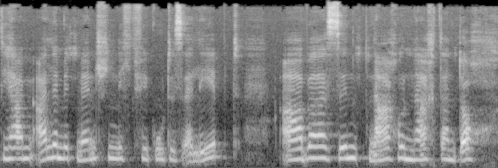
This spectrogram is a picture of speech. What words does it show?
Die haben alle mit Menschen nicht viel Gutes erlebt aber sind nach und nach dann doch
